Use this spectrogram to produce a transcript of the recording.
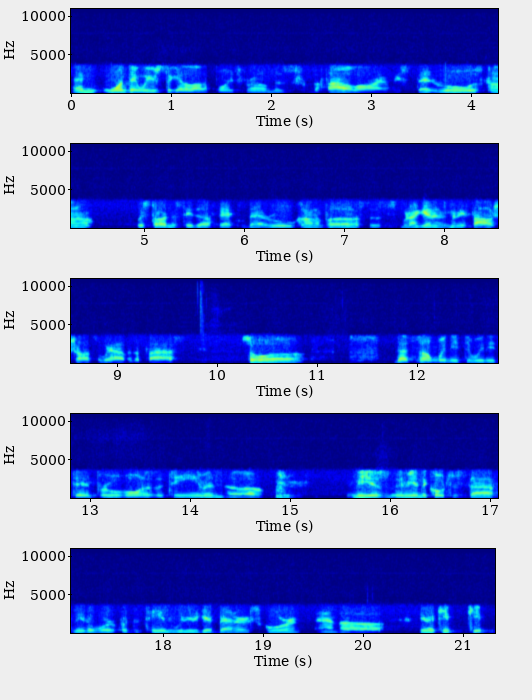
and one thing we used to get a lot of points from is from the foul line. We, that rule is kind of we're starting to see the effect of that rule kind of for us is we're not getting as many foul shots as we have in the past. So uh, that's something we need to we need to improve on as a team, and uh, me as me and the coaching staff need to work with the team. We need to get better at scoring, and uh, you know keep keep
